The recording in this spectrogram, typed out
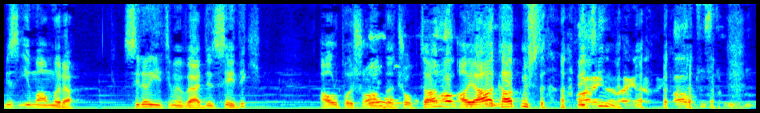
Biz imamlara silah eğitimi verdirseydik Avrupa şu anda o, çoktan o, ayağa kalkmıştı. aynen aynen. Alt üst olurdu.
